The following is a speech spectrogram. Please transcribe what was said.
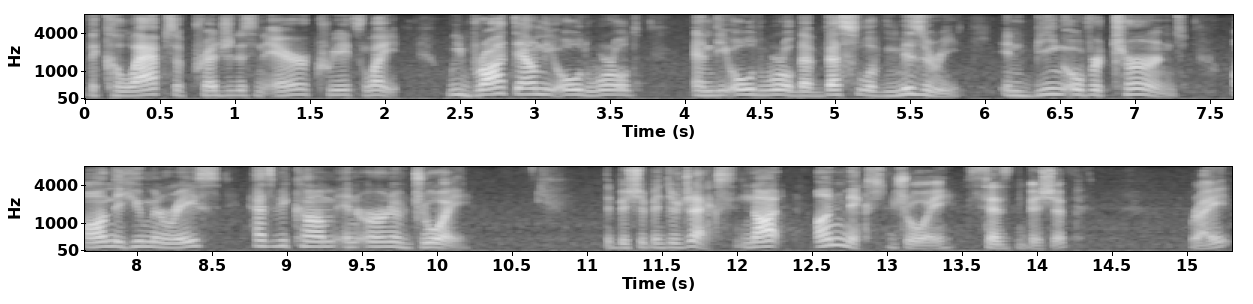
The collapse of prejudice and error creates light. We brought down the old world and the old world, that vessel of misery, in being overturned on the human race, has become an urn of joy. The bishop interjects, not unmixed joy, says the bishop, right?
